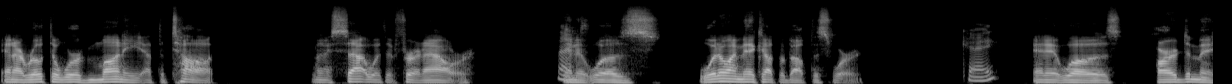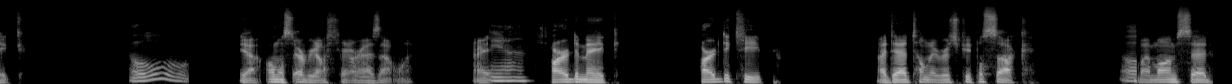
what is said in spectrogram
and I wrote the word money at the top. And I sat with it for an hour. Nice. And it was, what do I make up about this word? Okay. And it was hard to make. Oh. Yeah. Almost every entrepreneur has that one. Right. Yeah. Hard to make, hard to keep. My dad told me rich people suck. Oh. My mom said,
